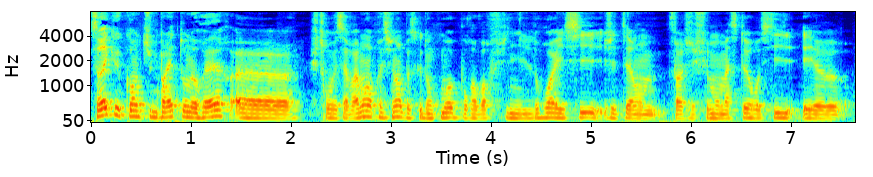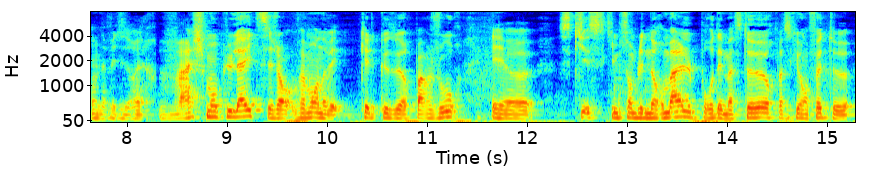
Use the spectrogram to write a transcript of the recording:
c'est vrai que quand tu me parlais de ton horaire, euh, je trouvais ça vraiment impressionnant parce que donc moi, pour avoir fini le droit ici, j'étais en, enfin, j'ai fait mon master aussi et euh, on avait des horaires vachement plus light. C'est genre vraiment, on avait quelques heures par jour et euh, ce qui, ce qui me semblait normal pour des masters parce que en fait, euh,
